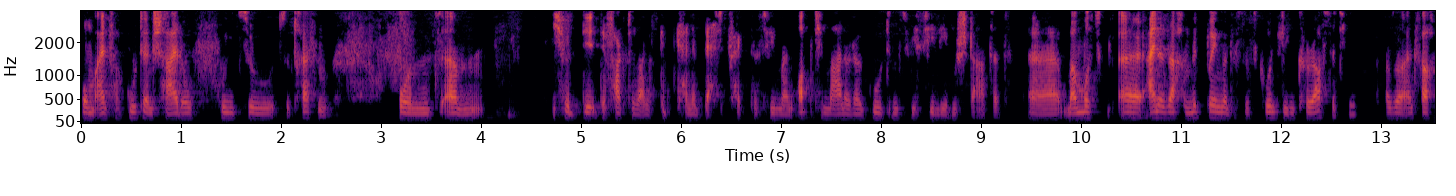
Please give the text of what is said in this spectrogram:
um einfach gute Entscheidungen früh zu, zu treffen. Und ähm, ich würde de, de, facto sagen, es gibt keine Best Practice, wie man optimal oder gut ins VC-Leben startet. Äh, man muss äh, eine Sache mitbringen und das ist grundlegend Curiosity. Also einfach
